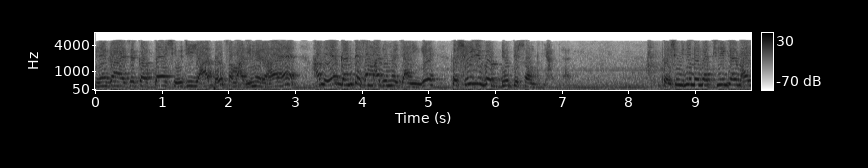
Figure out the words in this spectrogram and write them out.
ने कहा, ऐसे करते हैं, शिव जी यहाँ बहुत समाधि में रहा है। हम एक घंटे समाधि में जाएँगे तो शिव जी को ड्यूटी सौंप दिया जाए। तो शिव जी ने कहा, ठीक है भाई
